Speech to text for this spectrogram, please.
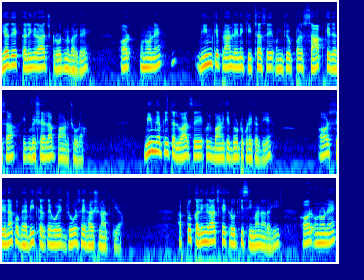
यह देख कलिंगराज क्रोध में भर गए और उन्होंने भीम के प्राण लेने की इच्छा से उनके ऊपर सांप के जैसा एक विशैला बाण छोड़ा। भीम ने अपनी तलवार से उस बाण के दो टुकड़े कर दिए और सेना को भयभीत करते हुए ज़ोर से हर्षनाद किया। अब तो कलिंगराज के क्रोध की सीमा न रही और उन्होंने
